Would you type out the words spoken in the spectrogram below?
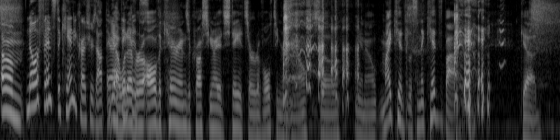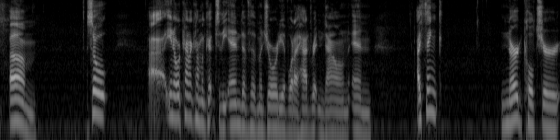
Um. No offense to Candy Crushers out there. I Yeah. Whatever. it's- All the Karens across the United States are revolting right now. so you know, my kids listen to Kidz Bop. God. Um. So, uh, you know, we're kind of coming to the end of the majority of what I had written down, and I think nerd culture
